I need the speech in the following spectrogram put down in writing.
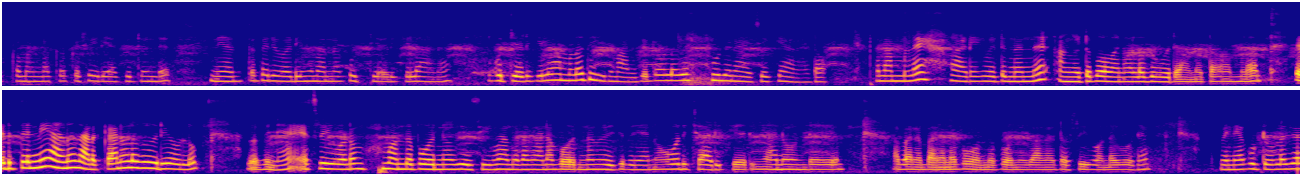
ഒക്കെ മണ്ണൊക്കെ ഒക്കെ ശരിയാക്കിയിട്ടുണ്ട്. ഇനി അടുത്ത പരിപാടി എന്ന് പറഞ്ഞാൽ കുറ്റിയടിക്കലാണ്. കുറ്റിയടിക്കൽ നമ്മൾ തീരുമാനിച്ചിട്ടുള്ളത് ബുധനാഴ്ചയ്ക്കാണ് കേട്ടോ അപ്പം നമ്മളെ വാടക വീട്ടിൽ നിന്ന് അങ്ങോട്ട് പോകാനുള്ള ദൂരമാണ് കേട്ടോ നമ്മൾ എടുത്തു തന്നെയാണ് നടക്കാനുള്ള ദൂരമേ ഉള്ളൂ. അപ്പോൾ പിന്നെ ശ്രീകോടം വന്ന പോരണോ ജെ സി ബി വന്നിടം കാണാൻ പോരണോ എന്ന് ചോദിച്ചപ്പോൾ ഞാൻ ഓടിച്ചാടി കയറി ഞാനും ഉണ്ട് അപ്പോൾ പറഞ്ഞപ്പോൾ അങ്ങനെ പോകുന്നു പോകുന്നതാണ് കേട്ടോ ശ്രീകോണ്ട കൂടെ പിന്നെ കുട്ടികളുടെ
